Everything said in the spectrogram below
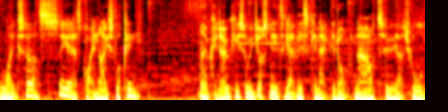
like so. That's yeah, it's quite nice looking. Okie dokie, so we just need to get this connected up now to the actual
